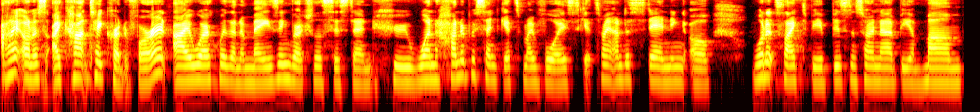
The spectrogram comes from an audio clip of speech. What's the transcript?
I honestly, I can't take credit for it. I work with an amazing virtual assistant who 100% gets my voice, gets my understanding of what it's like to be a business owner, be a mum,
